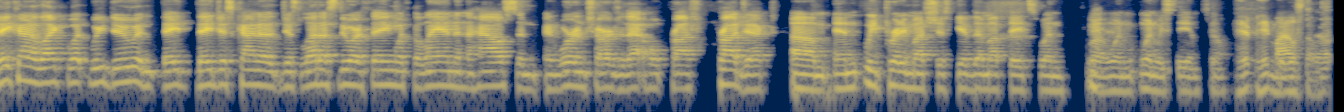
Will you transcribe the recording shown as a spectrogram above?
they kind of like what we do and they they just kind of just let us do our thing with the land and the house and and we're in charge of that whole pro- project. Um, and we pretty much just give them updates when well, when when we see them so. Hit, hit milestones.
